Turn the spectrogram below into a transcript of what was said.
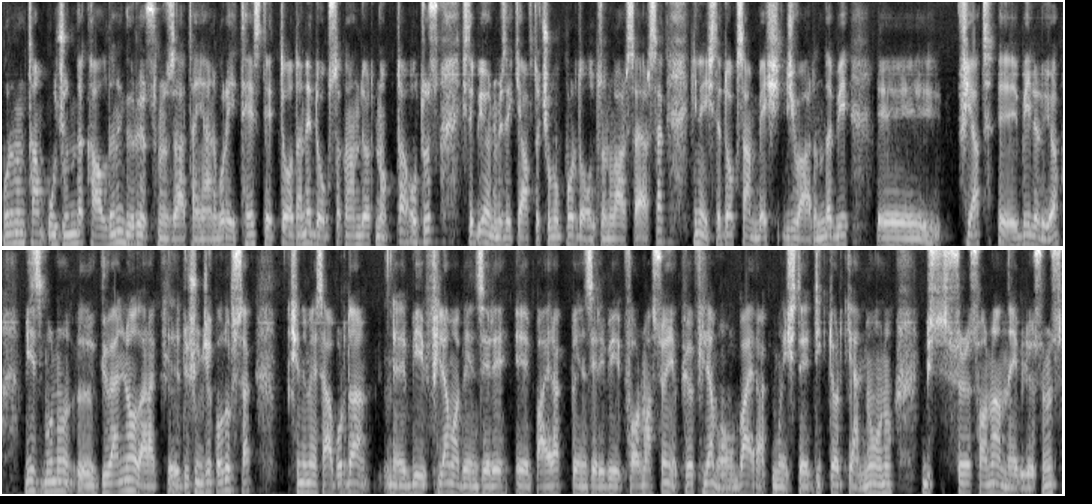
buranın tam ucunda kaldığını görüyorsunuz zaten. Yani burayı test etti. O da ne 94.30 işte bir önümüzdeki hafta çubuk burada olduğunu varsayarsak yine işte 95 civarında bir e, fiyat e, beliriyor. Biz bunu e, güvenli olarak e, düşünecek olursak Şimdi mesela burada e, bir filama benzeri, e, bayrak benzeri bir formasyon yapıyor. Filama mı, bayrak mı, işte dikdörtgen mi onu bir süre sonra anlayabiliyorsunuz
